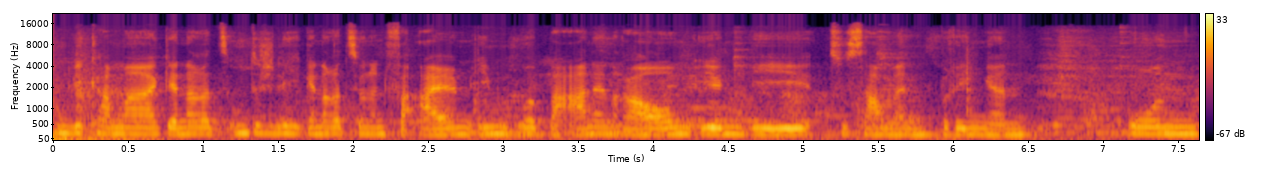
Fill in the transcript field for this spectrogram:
Und wie kann man Generation, unterschiedliche Generationen vor allem im urbanen Raum irgendwie zusammenbringen? Und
